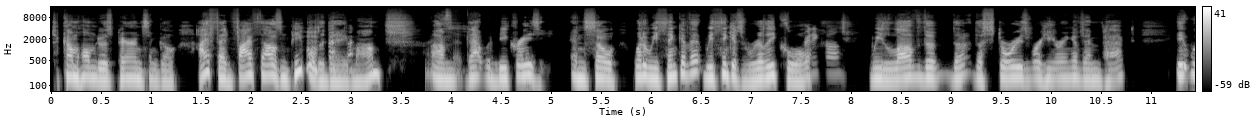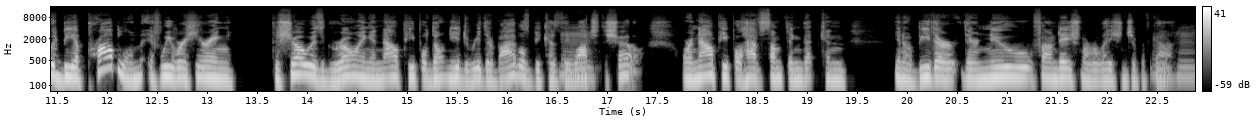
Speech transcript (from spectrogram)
to come home to his parents and go, I fed 5,000 people today, mom. Um, so that would be crazy. And so what do we think of it? We think it's really cool. It's cool. We love the, the, the stories we're hearing of impact. It would be a problem if we were hearing the show is growing and now people don't need to read their Bibles because they mm. watch the show. Or now people have something that can, you know, be their their new foundational relationship with God. Mm-hmm.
